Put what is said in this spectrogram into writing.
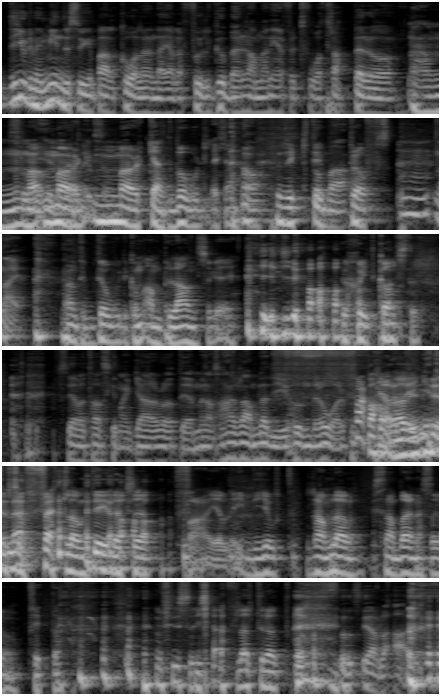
det gjorde mig mindre sugen på alkohol än den där jävla fullgubben ramlade ner för två trappor och... Han i mör, liksom. mörkat bord liksom. Ja. Riktigt bara- proffs. Mm, nej. Han typ dog, det kom ambulans och grejer. ja. Det är skitkonstigt. Så jävla taskigt man garvar åt det. Men alltså han ramlade ju i hundra år. Fuck fan vad länge det tog fett lång tid också. Fan jävla idiot. Ramla snabbare nästa gång. Fitta. Jag blir så jävla trött. Så, så jävla arg.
